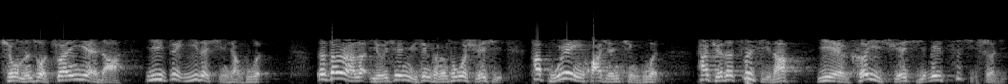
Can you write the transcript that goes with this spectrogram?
请我们做专业的一对一的形象顾问。那当然了，有一些女性可能通过学习，她不愿意花钱请顾问，他觉得自己呢也可以学习为自己设计。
